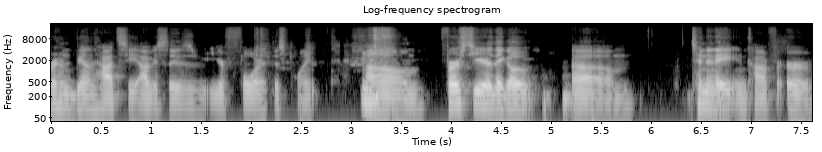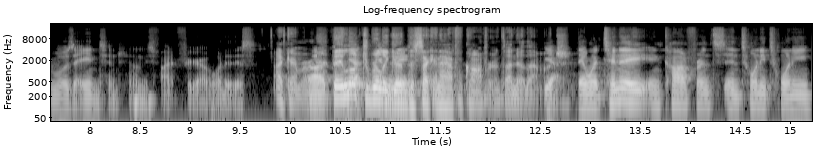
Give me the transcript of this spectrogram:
for him to be on the hot seat. Obviously, this is year four at this point. Mhm. Um, first year they go um ten and eight in conference, or was it eight and ten? Let me find figure out what it is. I can't remember. Uh, they yeah, looked really good the second half of conference. I know that much. Yeah, they went ten and eight in conference in 2020.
